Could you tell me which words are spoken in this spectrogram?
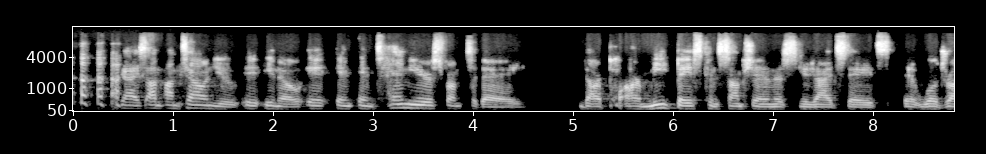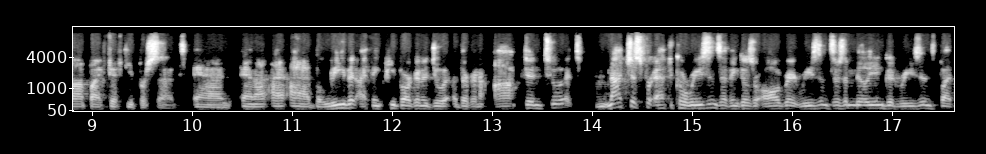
guys, I'm I'm telling you, it, you know, it, in in ten years from today, our our meat based consumption in this United States it will drop by fifty percent, and and I, I believe it. I think people are going to do it. They're going to opt into it, not just for ethical reasons. I think those are all great reasons. There's a million good reasons, but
